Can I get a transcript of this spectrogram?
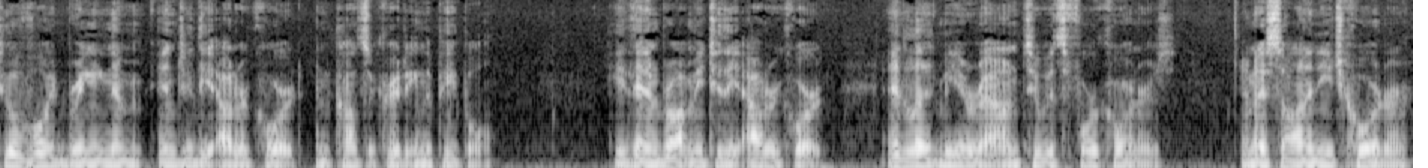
to avoid bringing them into the outer court and consecrating the people. He then brought me to the outer court, and led me around to its four corners, and I saw in each corner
